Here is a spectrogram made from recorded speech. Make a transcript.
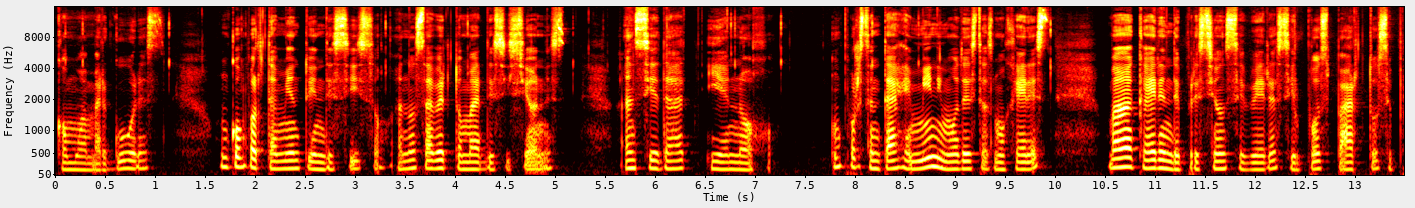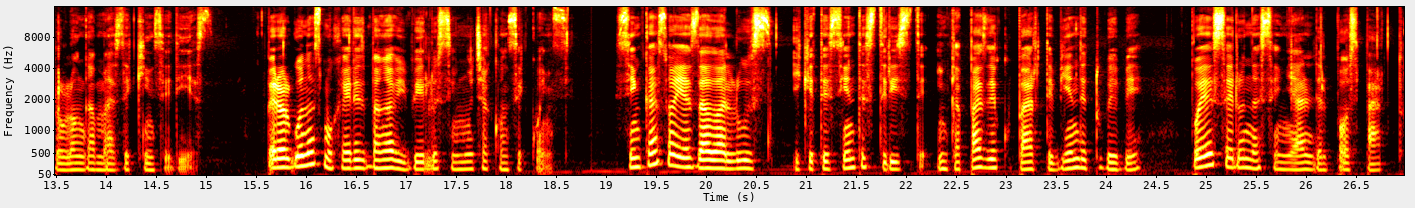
como amarguras, un comportamiento indeciso, a no saber tomar decisiones, ansiedad y enojo. Un porcentaje mínimo de estas mujeres van a caer en depresión severa si el postparto se prolonga más de 15 días. Pero algunas mujeres van a vivirlo sin mucha consecuencia. Si en caso hayas dado a luz y que te sientes triste, incapaz de ocuparte bien de tu bebé, puede ser una señal del postparto.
